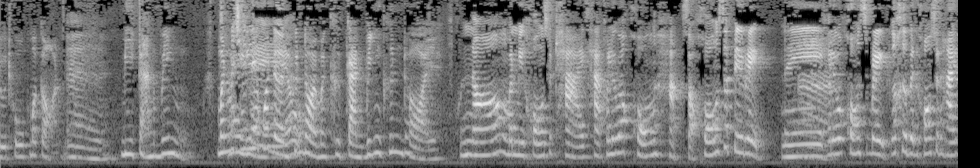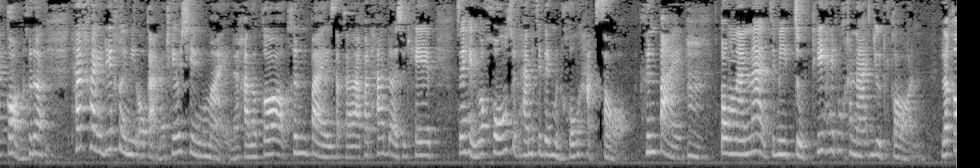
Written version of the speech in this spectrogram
YouTube เมื่อก่อนอ่ามีการวิ่ง มันไม่ใช่ใช่เรียกว่าเดินแล้วขึ้นดอยมันคือการวิ่งขึ้นดอย คุณน้องมันมีโค้งสุดท้ายค่ะเขาเรียกว่าโค้งหักศอกโค้งสปิริตนี่อ่าเขาเรียกว่าโค้งสปิริตก็คือเป็นโค้งสุดท้ายก่อนขึ้นดอยถ้าใครได้เคยมีโอกาสมาเที่ยวเชียงใหม่นะคะ แล้วก็ขึ้นไปสักการะพระธาตุดอยสุเทพ จะเห็นว่าโค้งสุดท้ายมันจะเป็นเหมือนโค้งหักศอกขึ้นไปอืมตรงนั้นน่ะจะมีจุดที่ให้ทุกคณะหยุดก่อน แล้วก็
